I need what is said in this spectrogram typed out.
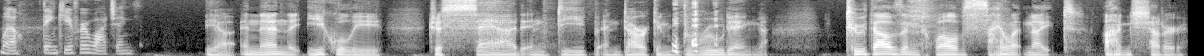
Well, thank you for watching. Yeah, and then the equally just sad and deep and dark and brooding 2012 Silent Night on Shudder.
